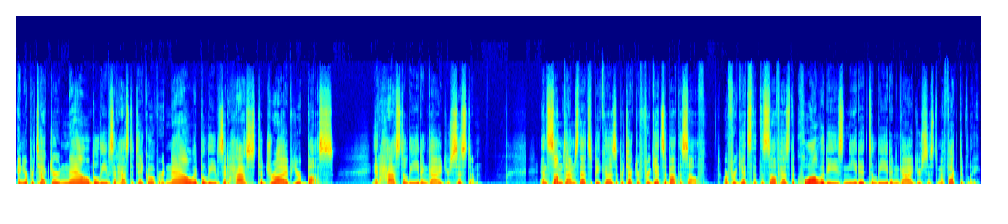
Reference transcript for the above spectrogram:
and your protector now believes it has to take over. Now it believes it has to drive your bus. It has to lead and guide your system. And sometimes that's because a protector forgets about the self or forgets that the self has the qualities needed to lead and guide your system effectively.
